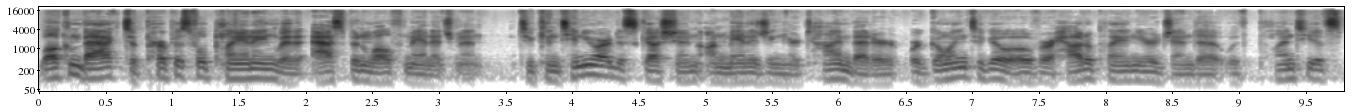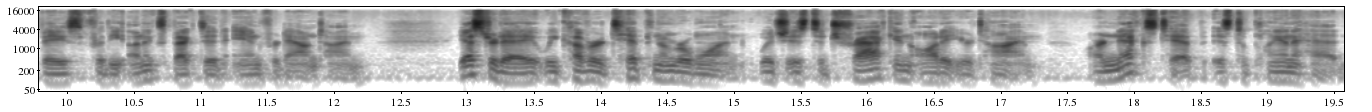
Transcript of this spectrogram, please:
Welcome back to Purposeful Planning with Aspen Wealth Management. To continue our discussion on managing your time better, we're going to go over how to plan your agenda with plenty of space for the unexpected and for downtime. Yesterday, we covered tip number one, which is to track and audit your time. Our next tip is to plan ahead.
